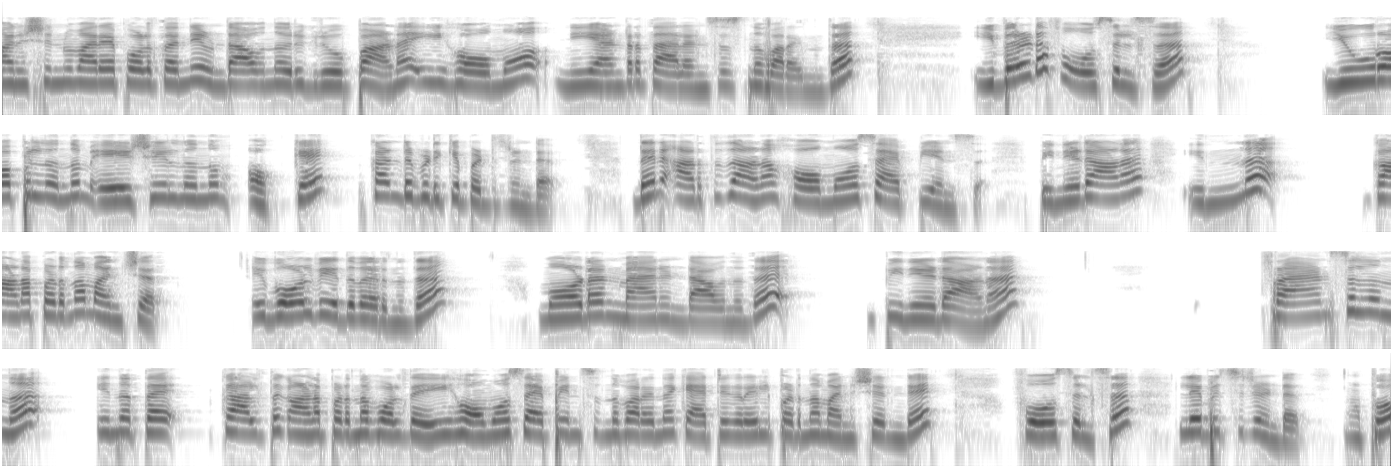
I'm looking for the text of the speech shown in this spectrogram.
മനുഷ്യന്മാരെ പോലെ തന്നെ ഉണ്ടാവുന്ന ഒരു ഗ്രൂപ്പാണ് ഈ ഹോമോ നിയാണ്ടർ താലൻസിസ് എന്ന് പറയുന്നത്. ഇവരുടെ ഫോസിൽസ് യൂറോപ്പിൽ നിന്നും ഏഷ്യയിൽ നിന്നും ഒക്കെ കണ്ടുപിടിക്കപ്പെട്ടിട്ടുണ്ട്. ദെൻ അടുത്തതാണ് ഹോമോസാപ്പിയൻസ് പിന്നീടാണ് ഇന്ന് കാണപ്പെടുന്ന മനുഷ്യർ. ഇവോൾവ് ചെയ്ത് വരുന്നത് മോഡേൺ മാൻ ഉണ്ടാവുന്നത് പിന്നീടാണ്. ഫ്രാൻസിൽ നിന്ന് ഇന്നത്തെ കാലത്ത് കാണപ്പെടുന്ന പോലത്തെ ഈ ഹോമോസാപ്പിയൻസ് എന്ന് പറയുന്ന കാറ്റഗറിയിൽ പെടുന്ന മനുഷ്യന്റെ ഫോസിൽസ് ലഭിച്ചിട്ടുണ്ട്. അപ്പോ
